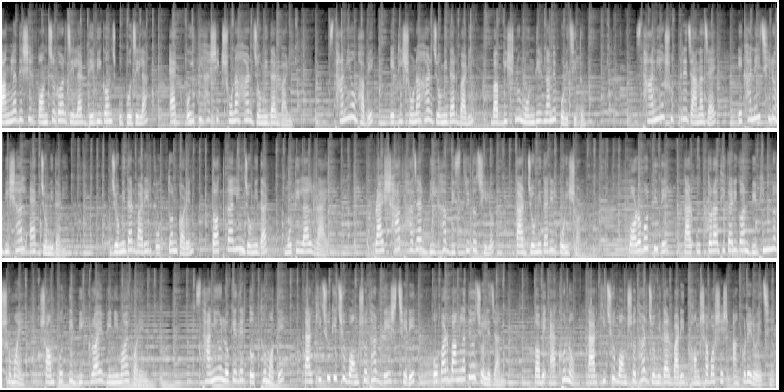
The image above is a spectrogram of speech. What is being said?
বাংলাদেশের পঞ্চগড় জেলার দেবীগঞ্জ উপজেলা এক ঐতিহাসিক সোনাহার জমিদার বাড়ি। স্থানীয়ভাবে এটি সোনাহার জমিদার বাড়ি বা বিষ্ণু মন্দির নামে পরিচিত। স্থানীয় সূত্রে জানা যায়, এখানেই ছিল বিশাল এক জমিদারি। জমিদার বাড়ির পত্তন করেন তৎকালীন জমিদার মতিলাল রায়। প্রায় সাত হাজার বিঘা বিস্তৃত ছিল তার জমিদারির পরিসর। পরবর্তীতে তার উত্তরাধিকারীগণ বিভিন্ন সময়ে সম্পত্তি বিক্রয় বিনিময় করেন। স্থানীয় লোকেদের তথ্য মতে, তার কিছু কিছু বংশধার দেশ ছেড়ে ওপার বাংলাতেও চলে যান। তবে এখনও তার কিছু বংশধর জমিদার বাড়ির ধ্বংসাবশেষ আঁকড়ে রয়েছে।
